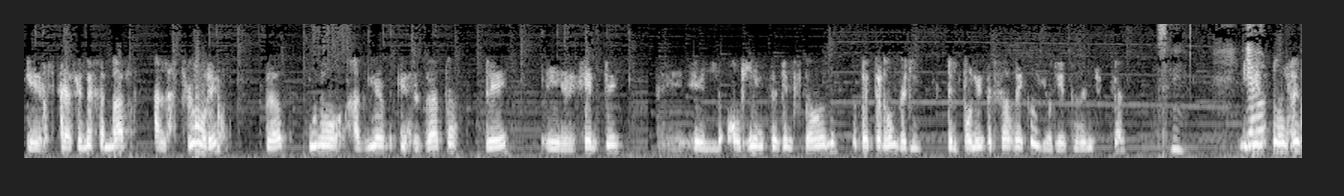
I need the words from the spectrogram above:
que se asemejan más a las flores, uno advierte que se trata de eh, gente del oriente del Estado de, perdón, del, del poniente del de y oriente de Michoacán. Sí. Y, entonces,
